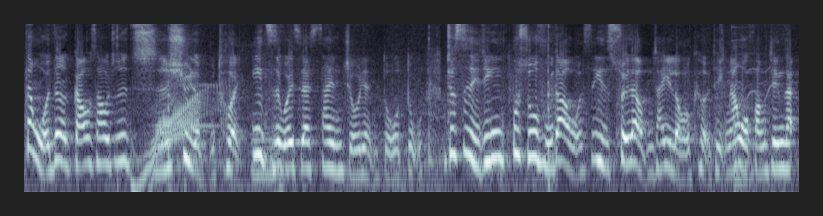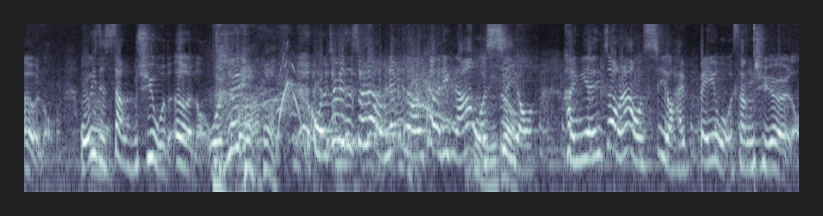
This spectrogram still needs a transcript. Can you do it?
但我那个高烧就是持续的不退，一直维持在三十九点多度，就是已经不舒服到我是一直睡在我们家一楼客厅，然后我房间在二楼，我一直上不去我的二楼，我就 我就一直睡在我们家一楼客厅，然后我室友很严重，然后我室友还背我上去二楼，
